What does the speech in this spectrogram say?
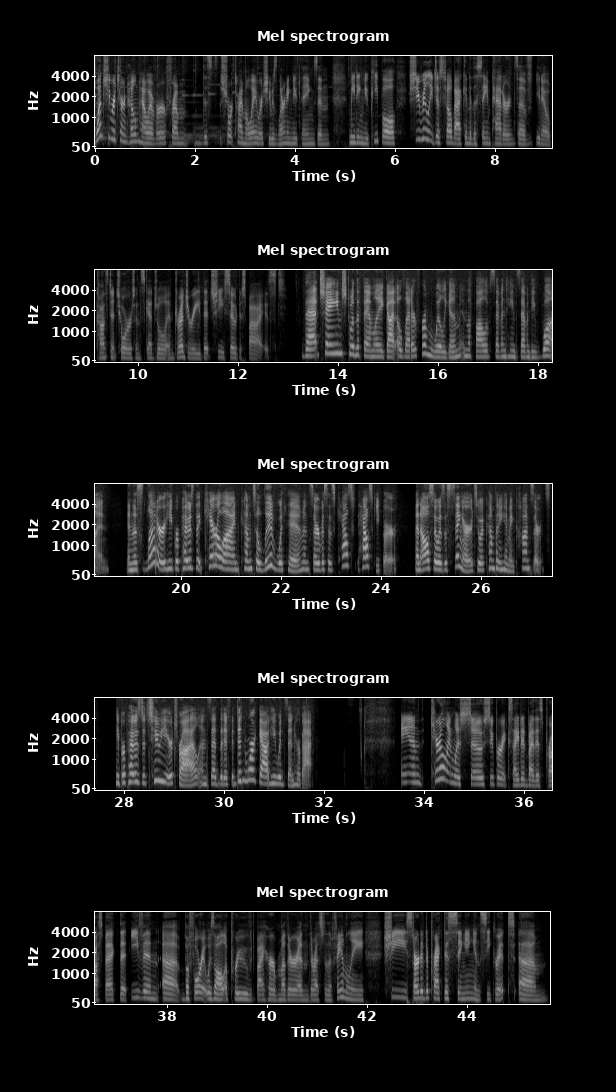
Once she returned home, however, from this short time away where she was learning new things and meeting new people, she really just fell back into the same patterns of, you know, constant chores and schedule and drudgery that she so despised. That changed when the family got a letter from William in the fall of 1771. In this letter, he proposed that Caroline come to live with him and serve as his house- housekeeper, and also as a singer to accompany him in concerts. He proposed a two year trial and said that if it didn't work out, he would send her back. And Caroline was so super excited by this prospect that even uh, before it was all approved by her mother and the rest of the family, she started to practice singing in secret. Um,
